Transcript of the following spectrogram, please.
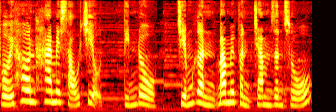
với hơn 26 triệu tín đồ, chiếm gần 30% dân số.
